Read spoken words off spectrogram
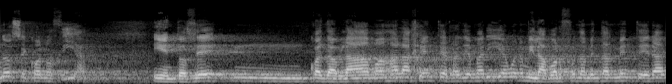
no se conocía. Y entonces cuando hablábamos a la gente de Radio María, bueno, mi labor fundamentalmente era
